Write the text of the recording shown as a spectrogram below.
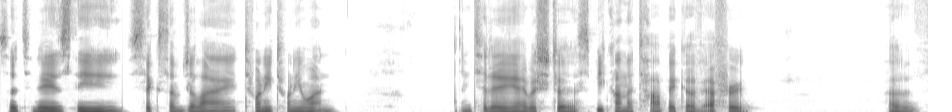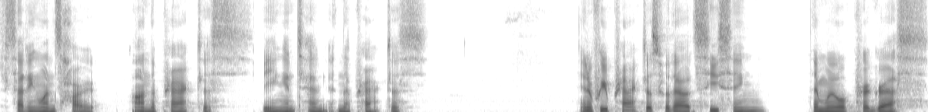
So today is the 6th of July 2021, and today I wish to speak on the topic of effort, of setting one's heart on the practice, being intent in the practice. And if we practice without ceasing, then we will progress.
